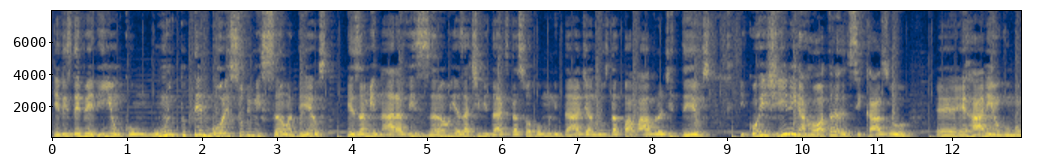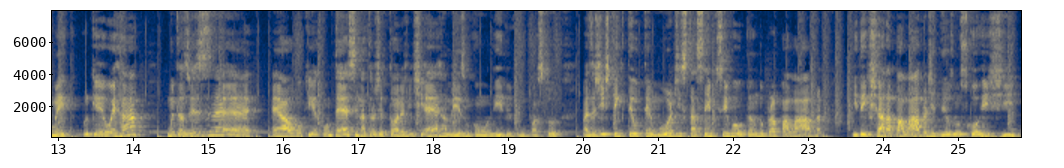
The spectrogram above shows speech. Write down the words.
eles deveriam, com muito temor e submissão a Deus, examinar a visão e as atividades da sua comunidade à luz da palavra de Deus e corrigirem a rota se caso é, errarem em algum momento. Porque o errar muitas vezes é, é, é algo que acontece na trajetória. A gente erra mesmo como líder, como pastor. Mas a gente tem que ter o temor de estar sempre se voltando para a palavra e deixar a palavra de Deus nos corrigir.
